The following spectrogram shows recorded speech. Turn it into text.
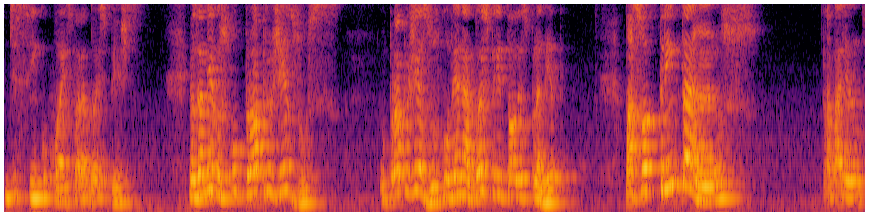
de cinco pães para dois peixes. Meus amigos, o próprio Jesus, o próprio Jesus, governador espiritual desse planeta, passou 30 anos trabalhando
